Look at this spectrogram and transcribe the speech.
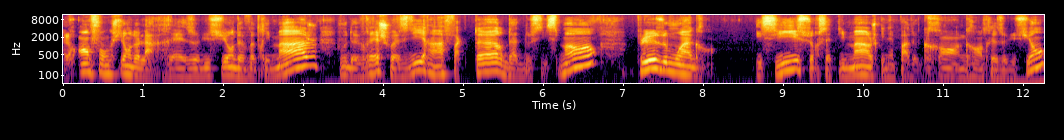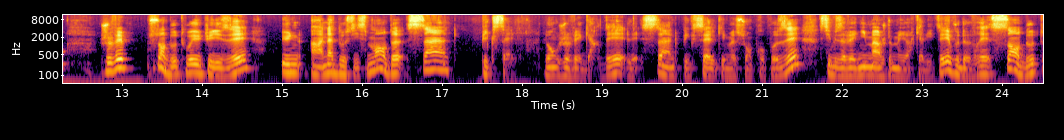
Alors, en fonction de la résolution de votre image, vous devrez choisir un facteur d'adoucissement plus ou moins grand. Ici, sur cette image qui n'est pas de grande, grande résolution, je vais sans doute utiliser un adoucissement de 5 pixels. Donc je vais garder les 5 pixels qui me sont proposés. Si vous avez une image de meilleure qualité, vous devrez sans doute,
